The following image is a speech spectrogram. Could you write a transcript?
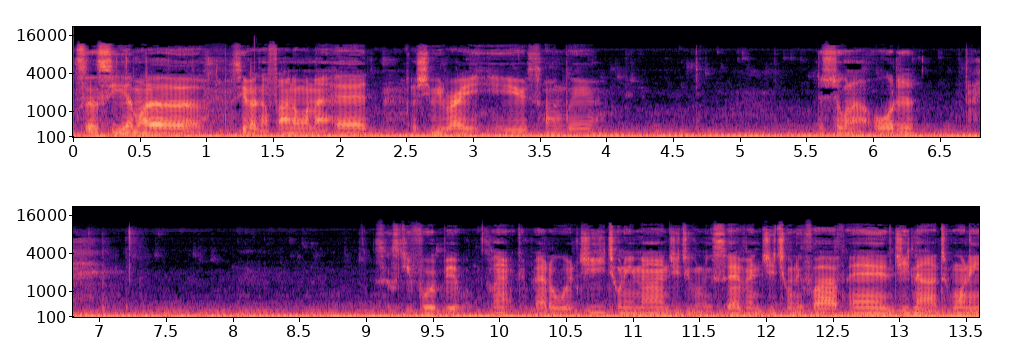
So see, I'm gonna uh, see if I can find the one I had. It should be right here somewhere. This is the one I ordered. 64-bit clamp compatible with G29, G27, G25, and G920.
